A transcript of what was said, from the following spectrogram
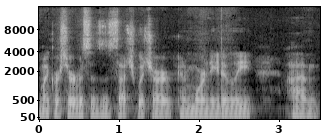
microservices and such, which are kind of more natively um,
